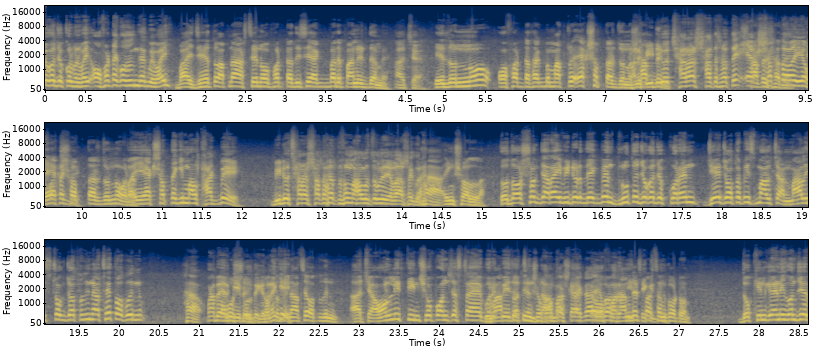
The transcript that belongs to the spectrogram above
যোগাযোগ করবেন ভাই। অফারটা কতদিন থাকবে ভাই? ভাই যেহেতু আপনি আসছেন অফারটা দিছে একবারে পানির দামে। আচ্ছা। এজন্য অফারটা থাকবে মাত্র এক সপ্তাহের জন্য মানে। ভিডিও ছাড়ার সাথে সাথে এক সপ্তাহ এই এক সপ্তাহের জন্য ভাই এক সপ্তাহ কি মাল থাকবে? ভিডিও ছাড়ার সাথে সাথে তো মালও চলে যাবে আশা করি। হ্যাঁ ইনশাল্লাহ তো দর্শক যারা এই ভিডিওটা দেখবেন দ্রুত যোগাযোগ করেন। যে যত পিস মাল চান মাল স্টক যতদিন আছে ততদিন হ্যাঁ পাবে আর কি বলতে গেলে, নাকি? আছে অতদিন। আচ্ছা অনলি টাকা করে পেয়ে যাচ্ছেন টাকা এবং। কটন দক্ষিণ কেরানীগঞ্জের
